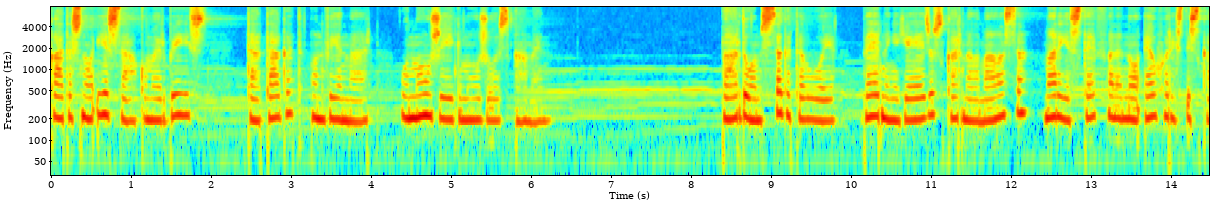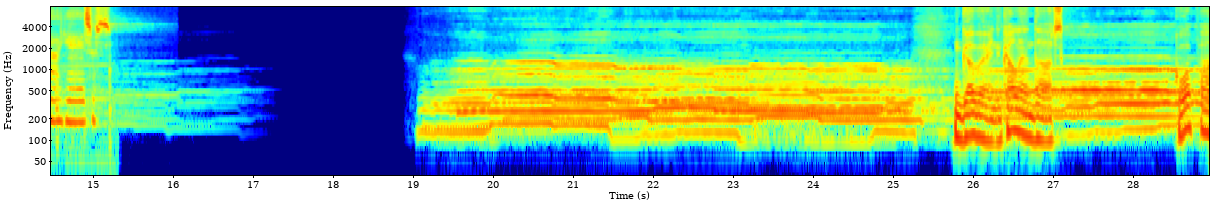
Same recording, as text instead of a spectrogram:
kā tas no iesākuma ir bijis, tā tagad un vienmēr un mūžīgi mūžos Āmen. Pārdomas sagatavoja bērniņa Jēzus Karmela māsa Marija Stefana no Euharistiskā Jēzus. Gavēņa kalendārs kopā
